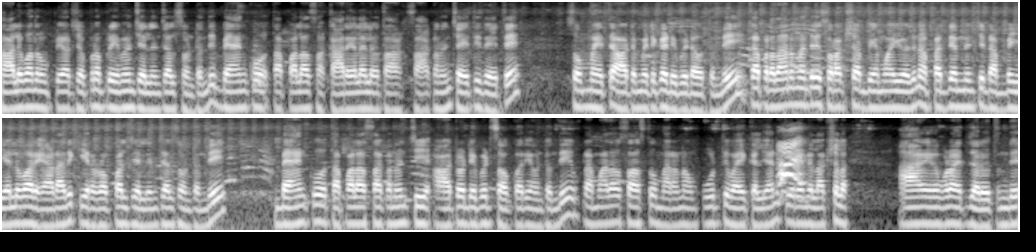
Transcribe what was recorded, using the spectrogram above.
నాలుగు వందల ముప్పై ఆరు చొప్పున ప్రీమియం చెల్లించాల్సి ఉంటుంది. బ్యాంకు తపాలా కార్యాలయాల శాఖ నుంచి అయితే ఇదైతే సొమ్ము అయితే ఆటోమేటిక్గా డెబిట్ అవుతుంది. ఇక ప్రధానమంత్రి సురక్ష బీమా యోజన పద్దెనిమిది నుంచి డెబ్బై ఏళ్ళు వారు ఏడాదికి ఇరవై రూపాయలు చెల్లించాల్సి ఉంటుంది. బ్యాంకు తపాలా శాఖ నుంచి ఆటో డెబిట్ సౌకర్యం ఉంటుంది. ప్రమాదవశాస్తు మరణం పూర్తి వైకల్యానికి రెండు లక్షల ఇవ్వడం అయితే జరుగుతుంది.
